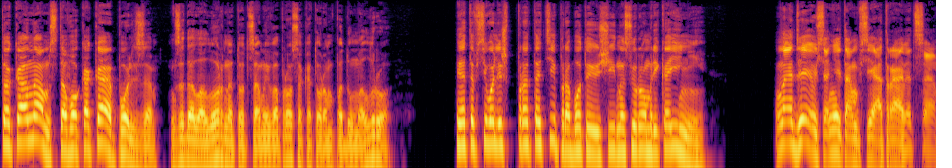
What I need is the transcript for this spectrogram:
«Так а нам с того какая польза?» — задала Лорна тот самый вопрос, о котором подумал Ро. «Это всего лишь прототип, работающий на сыром рекаинии. «Надеюсь, они там все отравятся».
